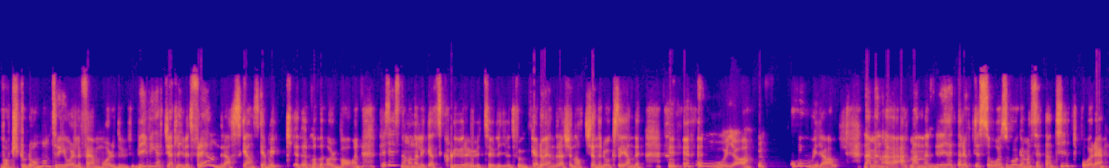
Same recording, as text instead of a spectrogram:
vart står de om tre år eller fem år? Du, vi vet ju att livet förändras ganska mycket när man har barn. Precis när man har lyckats klura ut hur livet funkar, då ändrar sig något. Känner du också igen det? oh ja! Oh ja! Nej, men, att man ritar upp det så och så vågar man sätta en tid på det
